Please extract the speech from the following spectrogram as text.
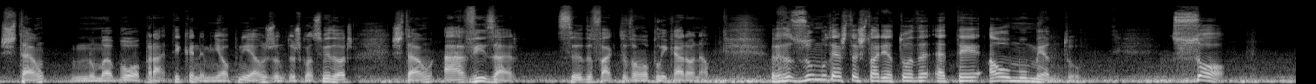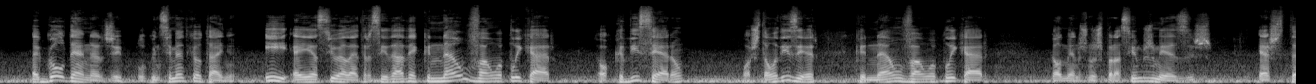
estão, numa boa prática, na minha opinião, junto dos consumidores, estão a avisar se de facto vão aplicar ou não. Resumo desta história toda até ao momento. Só a Gold Energy, pelo conhecimento que eu tenho, e a SU Eletricidade é que não vão aplicar, ou que disseram, ou estão a dizer, que não vão aplicar, pelo menos nos próximos meses, esta,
